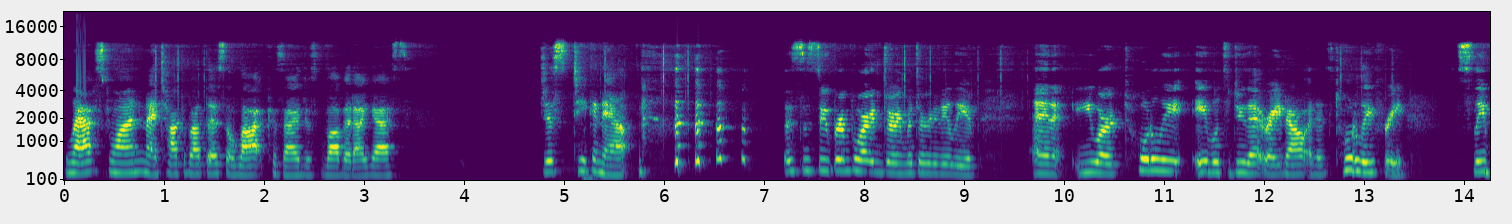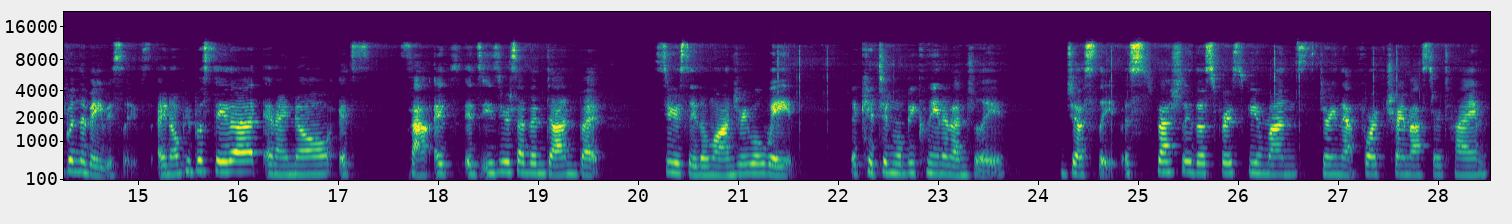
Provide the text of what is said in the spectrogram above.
Last one, I talk about this a lot because I just love it, I guess. Just take a nap. this is super important during maternity leave. And you are totally able to do that right now, and it's totally free. Sleep when the baby sleeps. I know people say that, and I know it's it's it's easier said than done, but seriously, the laundry will wait. The kitchen will be clean eventually. Just sleep, especially those first few months during that fourth trimester time.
